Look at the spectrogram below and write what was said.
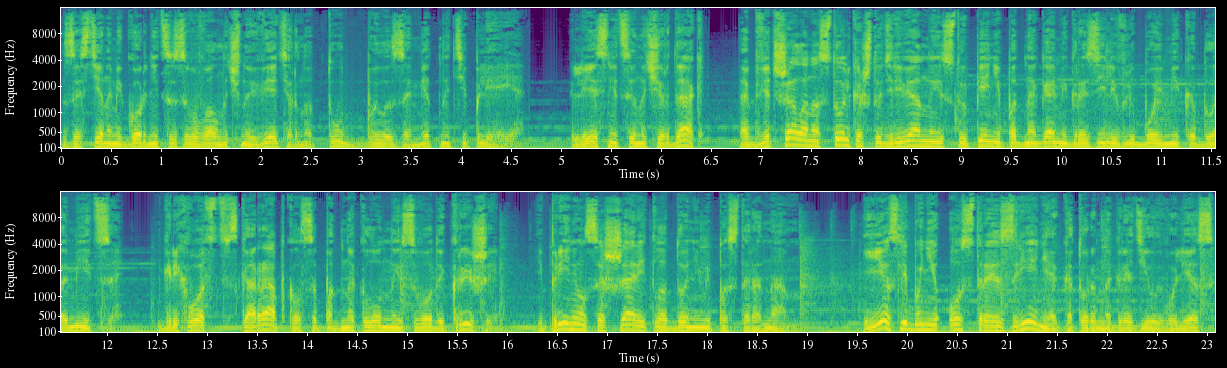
За стенами горницы завывал ночной ветер, но тут было заметно теплее. Лестница на чердак обветшала настолько, что деревянные ступени под ногами грозили в любой миг обломиться — Грехвост вскарабкался под наклонные своды крыши и принялся шарить ладонями по сторонам. Если бы не острое зрение, которым наградил его лес,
